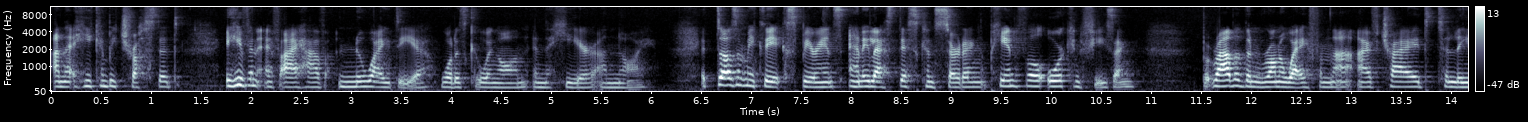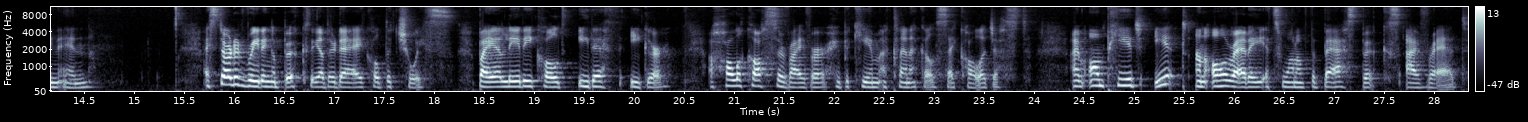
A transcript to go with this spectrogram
and that He can be trusted, even if I have no idea what is going on in the here and now. It doesn't make the experience any less disconcerting, painful, or confusing. But rather than run away from that, I've tried to lean in. I started reading a book the other day called The Choice by a lady called Edith Eger, a Holocaust survivor who became a clinical psychologist. I'm on page 8 and already it's one of the best books I've read.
